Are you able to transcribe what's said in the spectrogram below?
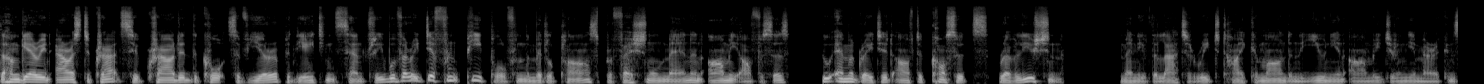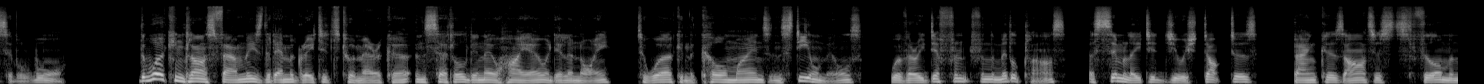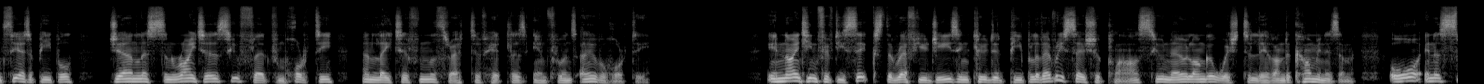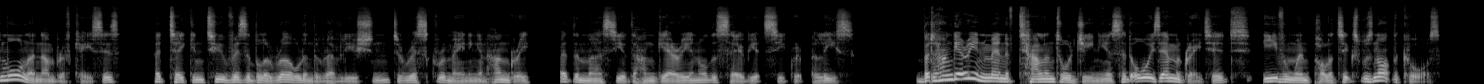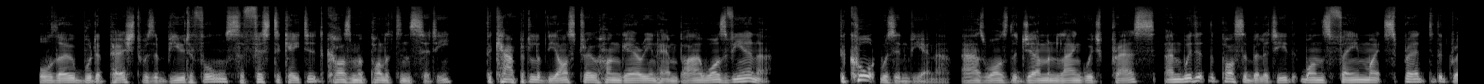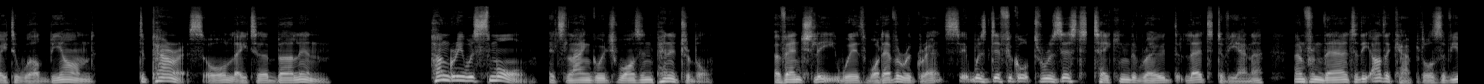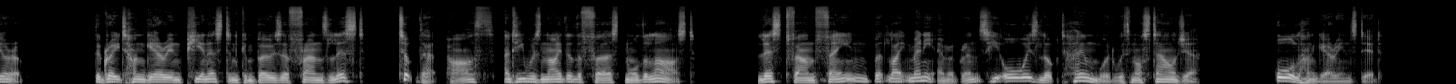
The Hungarian aristocrats who crowded the courts of Europe in the 18th century were very different people from the middle class, professional men, and army officers who emigrated after Kossuth's revolution. Many of the latter reached high command in the Union Army during the American Civil War. The working class families that emigrated to America and settled in Ohio and Illinois to work in the coal mines and steel mills were very different from the middle class, assimilated Jewish doctors, bankers, artists, film and theatre people, journalists and writers who fled from Horthy and later from the threat of Hitler's influence over Horthy. In 1956, the refugees included people of every social class who no longer wished to live under communism, or, in a smaller number of cases, had taken too visible a role in the revolution to risk remaining in Hungary at the mercy of the Hungarian or the Soviet secret police. But Hungarian men of talent or genius had always emigrated, even when politics was not the cause. Although Budapest was a beautiful, sophisticated, cosmopolitan city, the capital of the Austro Hungarian Empire was Vienna. The court was in Vienna, as was the German language press, and with it the possibility that one's fame might spread to the greater world beyond, to Paris or later Berlin. Hungary was small, its language was impenetrable, Eventually, with whatever regrets, it was difficult to resist taking the road that led to Vienna and from there to the other capitals of Europe. The great Hungarian pianist and composer Franz Liszt took that path, and he was neither the first nor the last. Liszt found fame, but like many emigrants, he always looked homeward with nostalgia. All Hungarians did.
